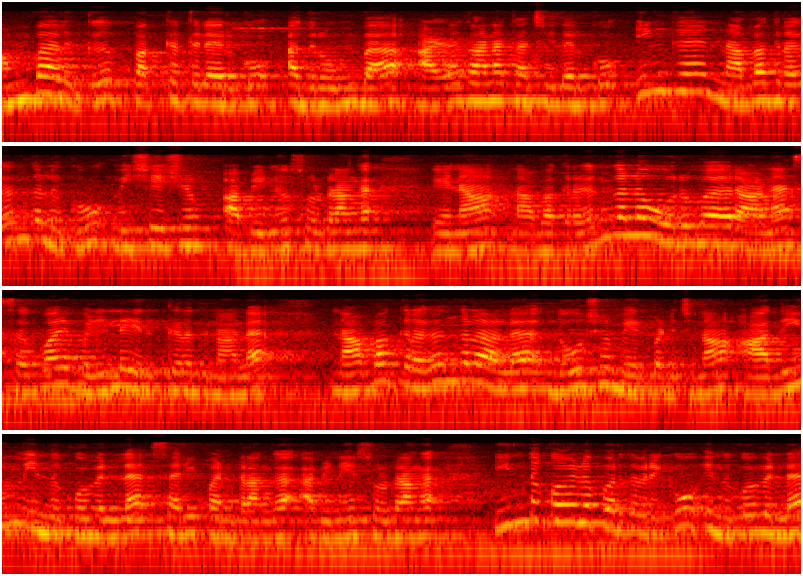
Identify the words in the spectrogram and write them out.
அம்பாளுக்கு பக்கத்துல இருக்கும். அது ரொம்ப அழகான காட்சியில இருக்கும். இங்க நவக்கிரகங்களுக்கும் விசேஷம் அப்படின்னு சொல்றாங்க. ஏன்னா நவக்கிரகங்கள்ல ஒருவரான செவ்வாய் வெளியில இருக்கிறதுனால நவக்கிரகங்களால தோஷம் ஏற்பட்டுச்சுன்னா அதையும் இந்த கோவில்ல சரி பண்றாங்க அப்படின்னே சொல்றாங்க. இந்த கோவிலை பொறுத்த வரைக்கும் இந்த கோவில்ல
